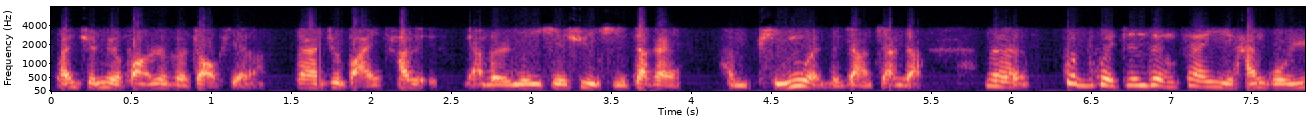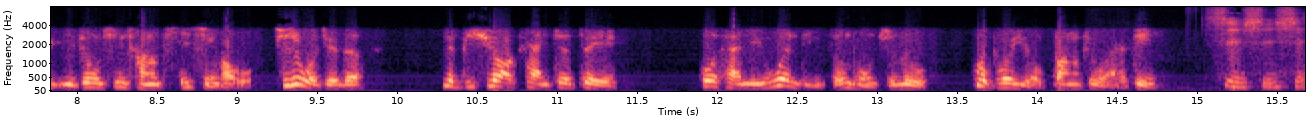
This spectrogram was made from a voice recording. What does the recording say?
完全没有放任何照片了，大概就把他的两个人的一些讯息大概很平稳的这样讲讲。那会不会真正在意韩国瑜语重心长的提醒哦？其实我觉得，那必须要看这对郭台铭问鼎总统之路会不会有帮助而定。是是是，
